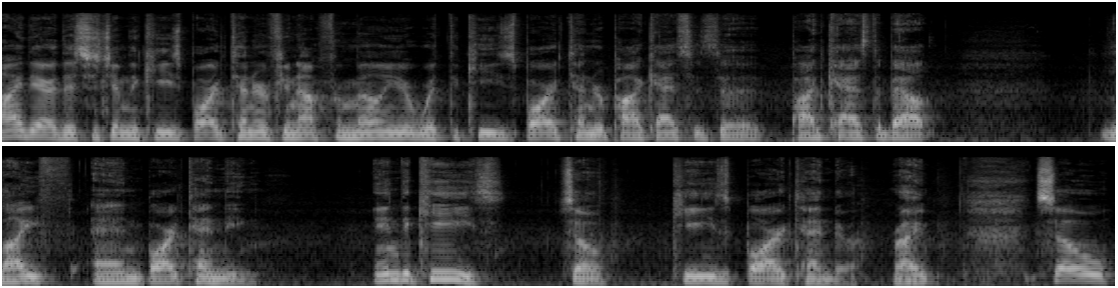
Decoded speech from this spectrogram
Hi there, this is Jim the Keys Bartender. If you're not familiar with the Keys Bartender podcast, it's a podcast about life and bartending in the Keys. So, Keys Bartender, right? So,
